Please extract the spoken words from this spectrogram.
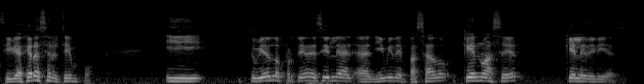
si viajaras en el tiempo y tuvieras la oportunidad de decirle a, a Jimmy de pasado qué no hacer, ¿qué le dirías?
